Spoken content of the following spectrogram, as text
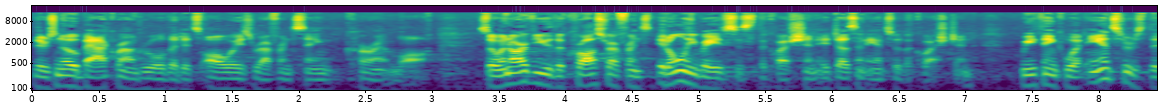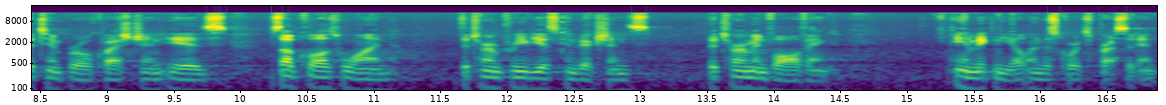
There's no background rule that it's always referencing current law. So in our view, the cross-reference, it only raises the question. It doesn't answer the question. We think what answers the temporal question is subclause 1, the term previous convictions, the term involving, and McNeill in this court's precedent.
